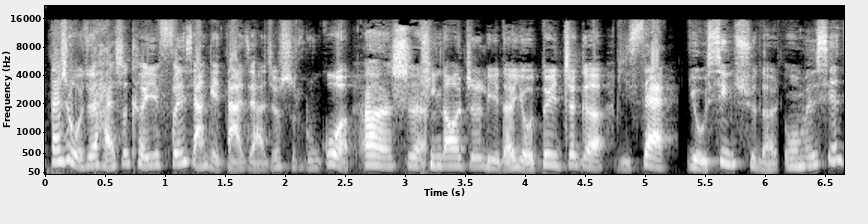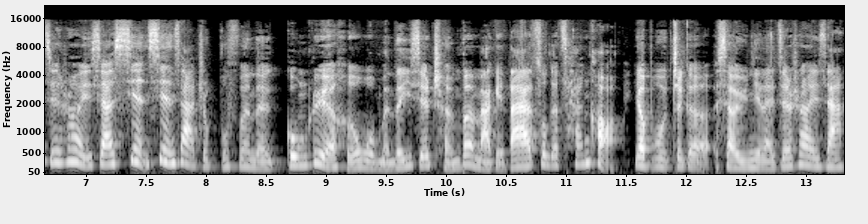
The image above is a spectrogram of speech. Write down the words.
但是我觉得还是可以分享给大家，就是如果嗯，是听到这里的有对这这个比赛有兴趣的，我们先介绍一下线线下这部分的攻略和我们的一些成本吧，给大家做个参考。要不这个小鱼你来介绍一下？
